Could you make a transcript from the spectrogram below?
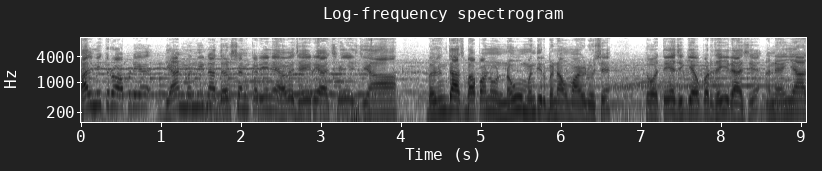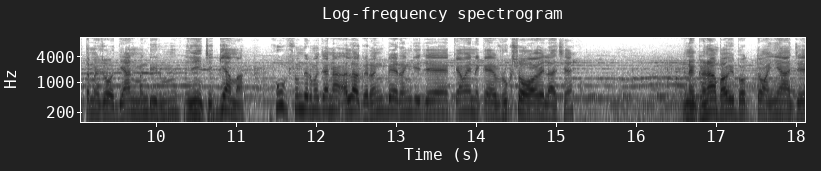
હાલ મિત્રો આપણે ધ્યાન મંદિરના દર્શન કરીને હવે જઈ રહ્યા છીએ જ્યાં બજરંગદાસ બાપાનું નવું મંદિર બનાવવામાં આવેલું છે. તો તે જગ્યા ઉપર જઈ રહ્યા છે અને અહીંયા તમે જો ધ્યાન મંદિરની જગ્યામાં ખૂબ સુંદર મજાના અલગ રંગબેરંગી જે કહેવાય ને કે વૃક્ષો આવેલા છે. અને ઘણા ભાવિ ભક્તો અહીંયા જે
